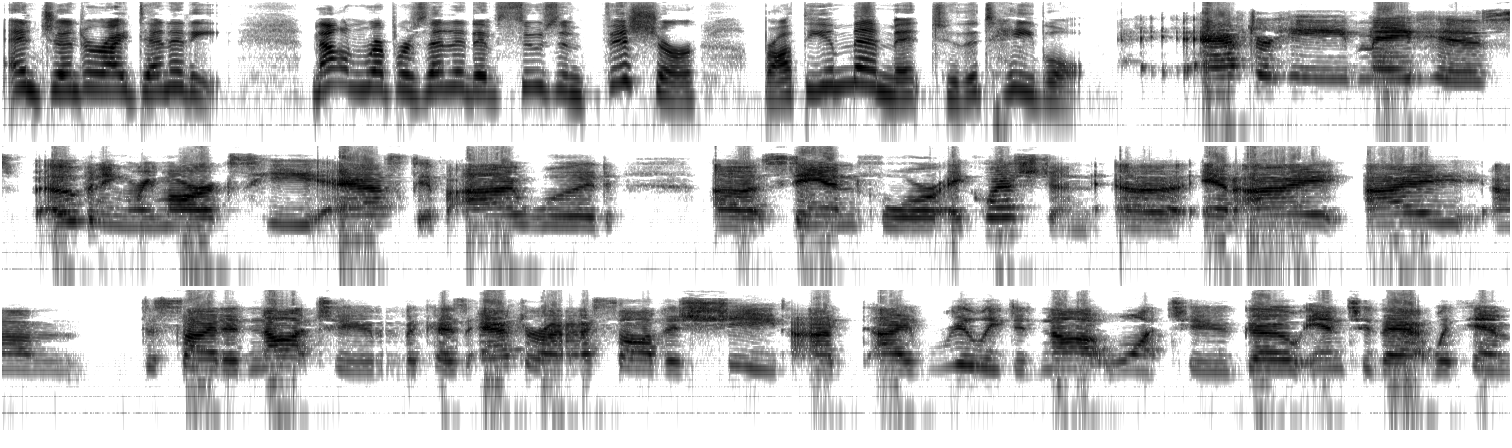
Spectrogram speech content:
and gender identity. Mountain Representative Susan Fisher brought the amendment to the table. After he made his opening remarks, he asked if I would uh, stand for a question, uh, and I I um, decided not to because after I saw this sheet, I I really did not want to go into that with him.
